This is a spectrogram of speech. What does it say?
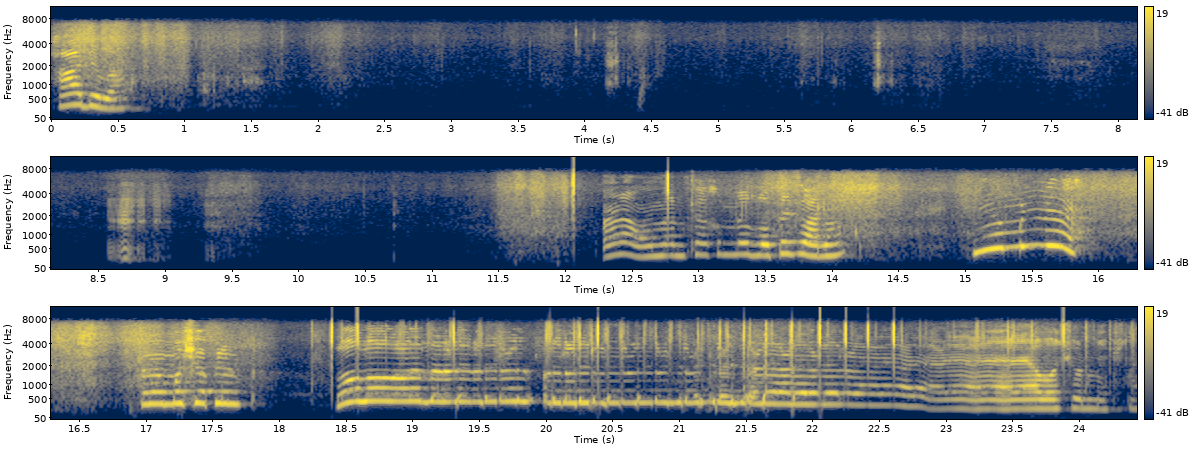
Hadi lan. Ana onların takımda Lopez var lan. Ya bu ne? Hemen maç yapıyorum. La la la Basıyorum hepsine.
